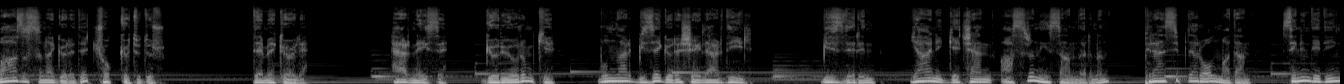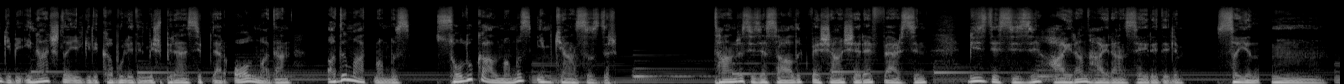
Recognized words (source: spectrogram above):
bazısına göre de çok kötüdür. Demek öyle. Her neyse, görüyorum ki bunlar bize göre şeyler değil. Bizlerin yani geçen asrın insanların prensipler olmadan, senin dediğin gibi inançla ilgili kabul edilmiş prensipler olmadan adım atmamız, soluk almamız imkansızdır. Tanrı size sağlık ve şan şeref versin, biz de sizi hayran hayran seyredelim. Sayın hmm.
